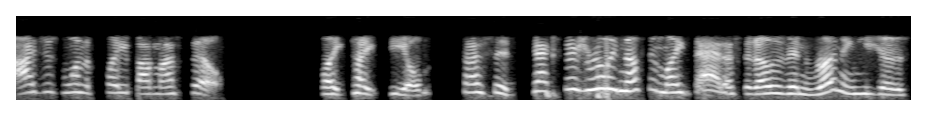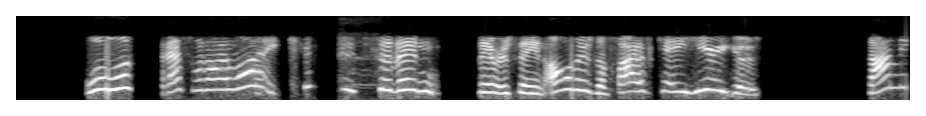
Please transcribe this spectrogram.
I just want to play by myself, like type deal." So I said, "Jax, there's really nothing like that." I said, "Other than running." He goes, well, look, that's what I like. so then they were saying, oh, there's a 5K here. He goes, sign me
